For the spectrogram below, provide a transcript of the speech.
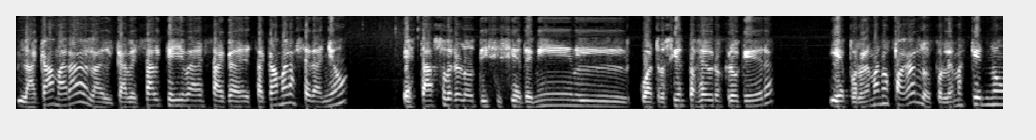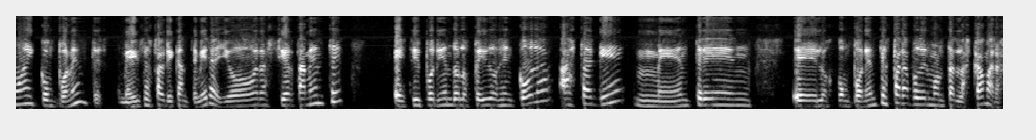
la cámara, el cabezal que lleva esa, esa cámara se dañó, está sobre los 17.400 euros creo que era, y el problema no es pagarlo, el problema es que no hay componentes. Me dice el fabricante, mira, yo ahora ciertamente estoy poniendo los pedidos en cola hasta que me entren eh, los componentes para poder montar las cámaras.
